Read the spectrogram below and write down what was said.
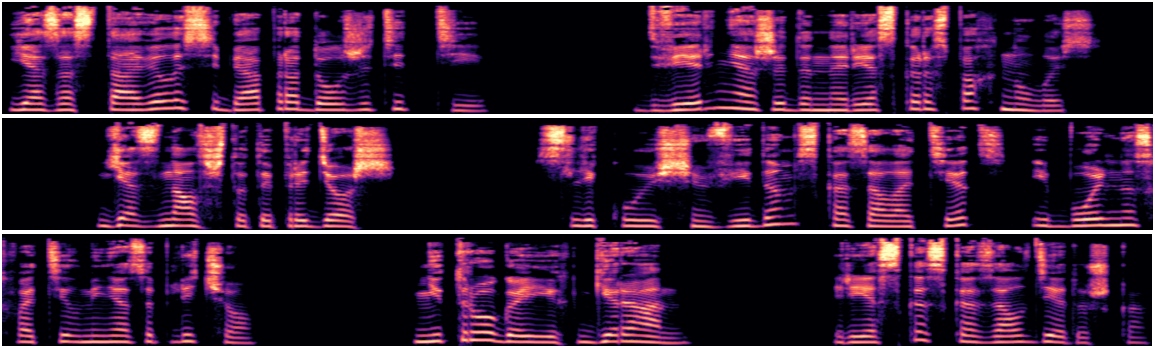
Я заставила себя продолжить идти. Дверь неожиданно резко распахнулась. «Я знал, что ты придешь!» С ликующим видом сказал отец и больно схватил меня за плечо. «Не трогай их, Геран!» Резко сказал дедушка.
